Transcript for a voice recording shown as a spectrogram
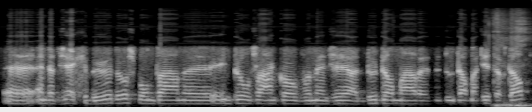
Eh, en dat is echt gebeurd door spontane impuls aankopen van mensen. Ja, doe dan maar, eh, doe dan maar dit of dat.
